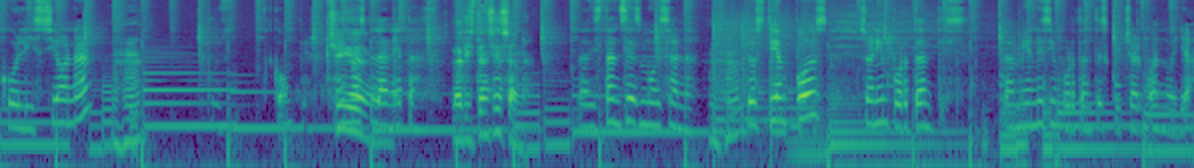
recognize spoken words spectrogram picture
colisionan, pues comper. Sí, más eh. planetas. La distancia es sana. La distancia es muy sana. Ujú. Los tiempos son importantes. También es importante escuchar cuando ya,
